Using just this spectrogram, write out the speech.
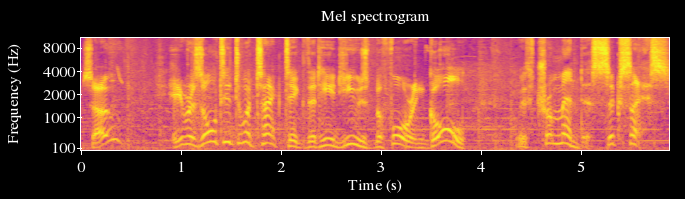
So, he resorted to a tactic that he had used before in Gaul with tremendous success.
